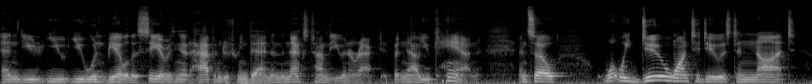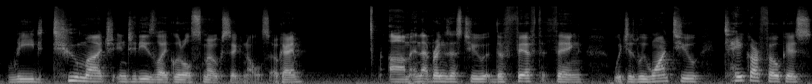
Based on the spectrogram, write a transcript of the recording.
and you, you you wouldn't be able to see everything that happened between then and the next time that you interacted but now you can and so what we do want to do is to not read too much into these like little smoke signals okay um, and that brings us to the fifth thing which is we want to take our focus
